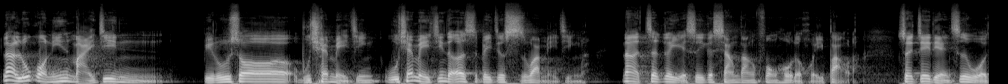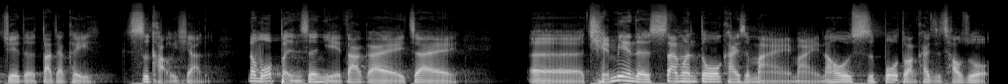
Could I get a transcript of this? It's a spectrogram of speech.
那如果你买进，比如说五千美金，五千美金的二十倍就十万美金嘛。那这个也是一个相当丰厚的回报了。所以这一点是我觉得大家可以思考一下的。那我本身也大概在。呃，前面的三万多开始买买，然后十波段开始操作，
